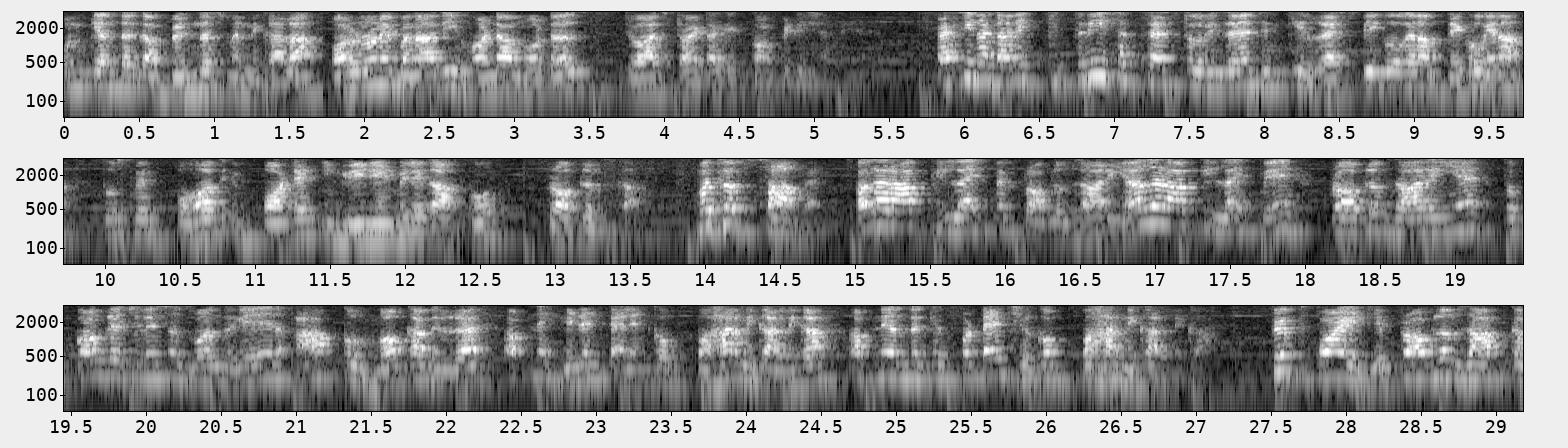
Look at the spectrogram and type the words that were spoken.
उनके अंदर का बिजनेसमैन निकाला और उन्होंने बना दी होंडा मोटर्स जो आज टोयटा के कॉम्पिटिशन में ऐसी ना जाने कितनी सक्सेस स्टोरीज हैं जिनकी रेसिपी को अगर आप देखोगे ना तो उसमें बहुत इंपॉर्टेंट इंग्रेडिएंट मिलेगा आपको प्रॉब्लम्स का। मतलब साफ़ है। अगर आपकी लाइफ में प्रॉब्लम्स आ रही हैं, अगर आपकी लाइफ में प्रॉब्लम्स आ रही हैं तो कॉन्ग्रेचुलेशन वंस अगेन आपको मौका मिल रहा है अपने हिडन टैलेंट को बाहर निकालने का, अपने अंदर के पोटेंशियल को बाहर निकालने का। फिफ्थ पॉइंट ये प्रॉब्लम्स आपका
